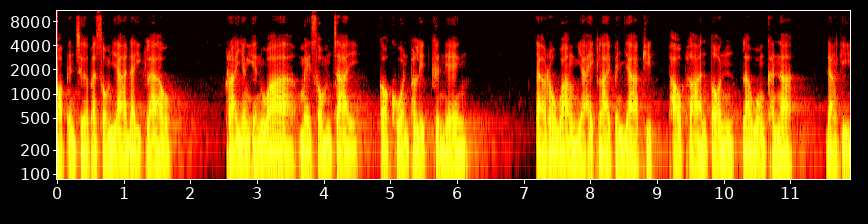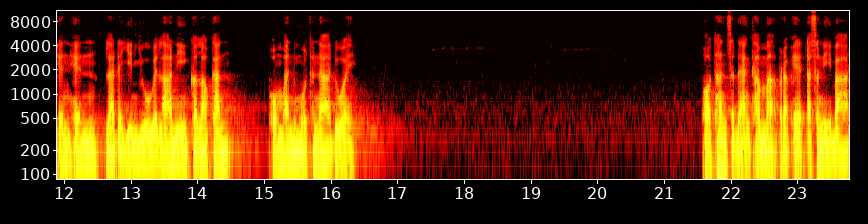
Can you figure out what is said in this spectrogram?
อเป็นเชื้อผสมยาได้อีกแล้ว ใครยังเห็นว่าไม่สมใจก็ควรผลิตขึ้นเอง แต่ระวังอย่าให้กลายเป็นยาพิษ เผาผลาญตนและวงคณะ ดังที่เห็นเห็นและได้ยินอยู่เวลานี้ก็แล้วกัน ผมอนุโมทนาด้วยพอท่านแสดงธรรมะประเภทอสนีบาท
